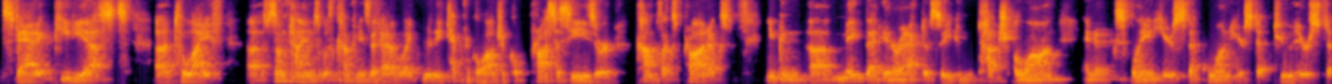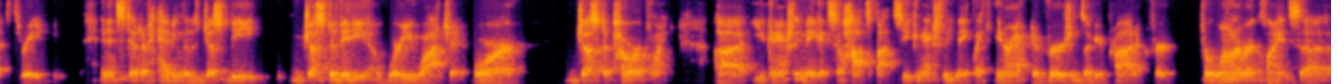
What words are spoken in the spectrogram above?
static pdfs uh, to life uh, sometimes with companies that have like really technological processes or complex products, you can uh, make that interactive so you can touch along and explain here's step one, here's step two, here's step three. And instead of having those just be just a video where you watch it or just a PowerPoint, uh, you can actually make it so hotspot. So you can actually make like interactive versions of your product. For for one of our clients, uh,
